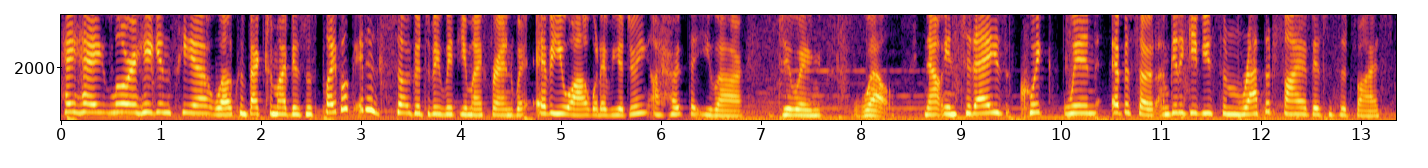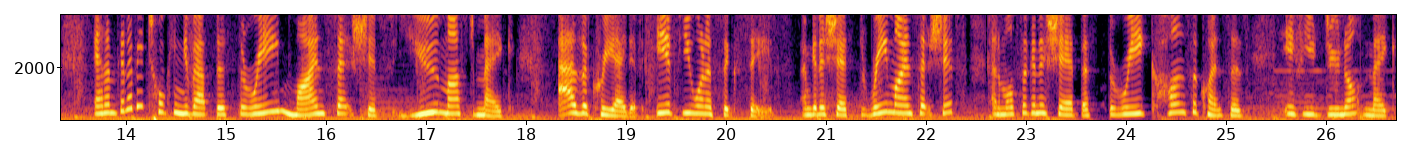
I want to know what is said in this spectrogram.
Hey, hey, Laura Higgins here. Welcome back to my business playbook. It is so good to be with you, my friend, wherever you are, whatever you're doing. I hope that you are doing well. Now, in today's quick win episode, I'm going to give you some rapid fire business advice, and I'm going to be talking about the three mindset shifts you must make as a creative if you want to succeed. I'm going to share three mindset shifts, and I'm also going to share the three consequences if you do not make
